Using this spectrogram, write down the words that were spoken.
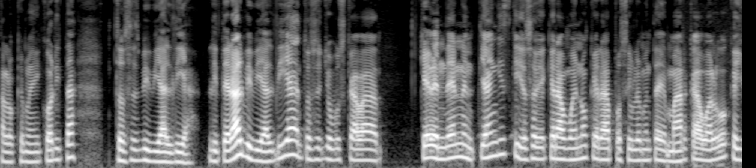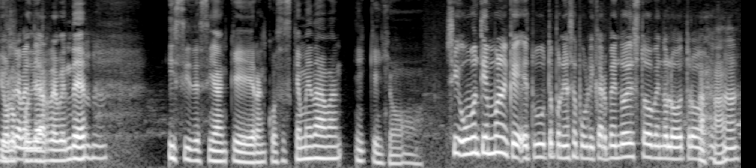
a lo que me dedico ahorita. Entonces vivía al día. Literal vivía al día. Entonces yo buscaba que vender en tianguis que yo sabía que era bueno, que era posiblemente de marca o algo que yo lo podía revender. Y si decían que eran cosas que me daban y que yo... Sí, hubo un tiempo en el que eh, tú te ponías a publicar, vendo esto, vendo lo otro. Ajá.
